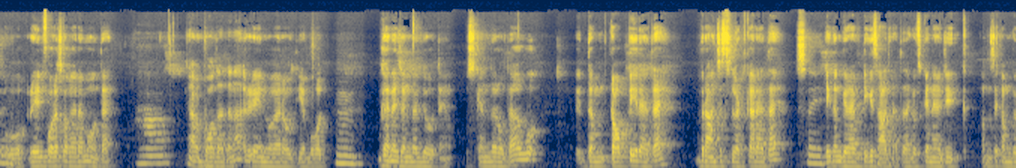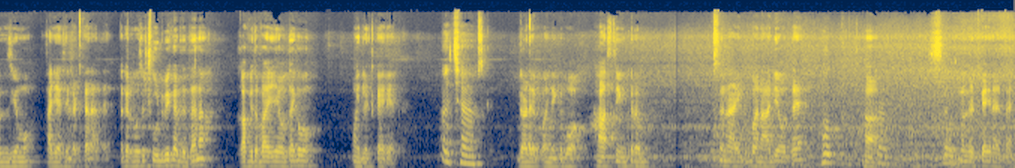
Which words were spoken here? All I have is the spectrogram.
وہ رین فارسٹ وغیرہ میں ہوتا ہے۔ ہاں۔ یہاں پہ بہت زیادہ نا رین وغیرہ ہوتی ہے بہت گھنے جنگل جو ہوتے ہیں اس کے اندر ہوتا ہے وہ ایک دم ٹاپ پہ ہی رہتا ہے۔ برانچز سے لٹکا رہتا ہے۔ صحیح۔ ایک دم گریوٹی کے ساتھ رہتا ہے کہ اس کی انرجی کم سے کم کنزیوم ہو خالی ایسے لٹکا رہتا ہے۔ اگر وہ اسے شوٹ بھی کر دیتا ہے نا کافی دفعہ یہ ہوتا ہے کہ وہ وہیں لٹکا ہی رہتا ہے۔ اچھا۔ گڑے یعنی کہ وہ ہاتھ سے طرف اس نے بنا دیا ہوتا ہے۔ ہاں۔ اس میں لٹکا ہی رہتا ہے۔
